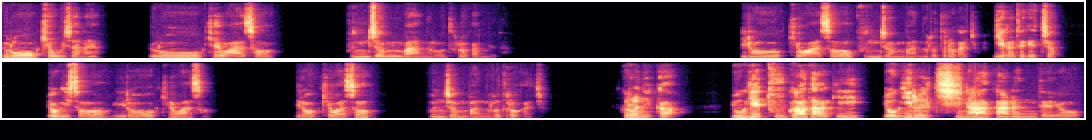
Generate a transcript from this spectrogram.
요렇게 오잖아요. 요렇게 와서 분전반으로 들어갑니다. 이렇게 와서 분전반으로 들어가죠. 이해가 되겠죠? 여기서 이렇게 와서 이렇게 와서 분전반으로 들어가죠. 그러니까 여기에 두 가닥이 여기를 지나가는데요.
